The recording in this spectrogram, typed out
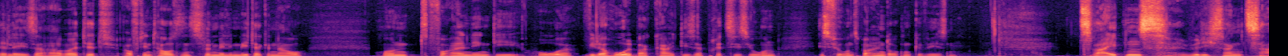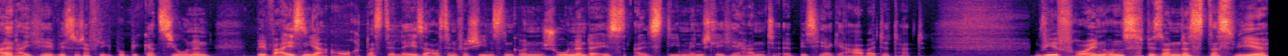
der Laser arbeitet, auf den Tausendstel Millimeter genau und vor allen Dingen die hohe Wiederholbarkeit dieser Präzision ist für uns beeindruckend gewesen. Zweitens würde ich sagen, zahlreiche wissenschaftliche Publikationen beweisen ja auch, dass der Laser aus den verschiedensten Gründen schonender ist, als die menschliche Hand äh, bisher gearbeitet hat. Wir freuen uns besonders, dass wir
